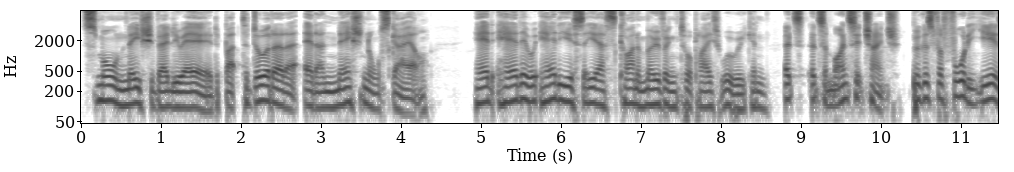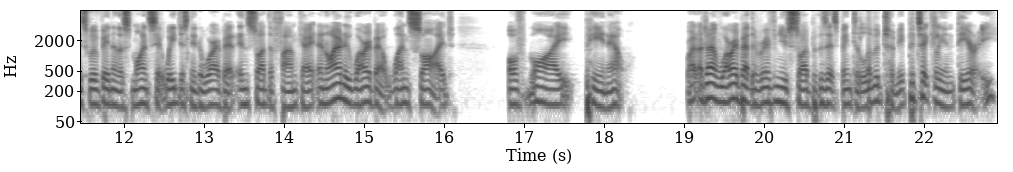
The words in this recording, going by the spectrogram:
small niche value add, but to do it at a at a national scale, how how do how do you see us kind of moving to a place where we can It's it's a mindset change because for 40 years we've been in this mindset we just need to worry about inside the farm gate and I only worry about one side of my P&L. right? I don't worry about the revenue side because that's been delivered to me, particularly in dairy.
